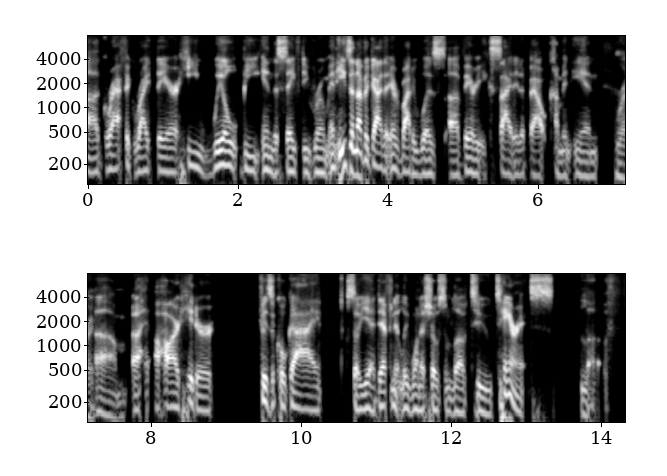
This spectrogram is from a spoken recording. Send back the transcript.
uh, graphic right there. He will be in the safety room, and he's another guy that everybody was uh, very excited about coming in. Right. Um, a, a hard hitter, physical guy. So yeah, definitely want to show some love to Terrence Love.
